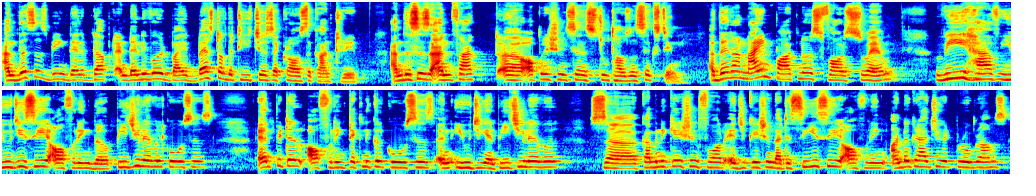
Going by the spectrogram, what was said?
and this is being developed and delivered by best of the teachers across the country and this is in fact uh, operation since 2016. Uh, there are nine partners for Swayam. We have UGC offering the PG level courses, NPTEL offering technical courses in UG and PG level, so, communication for education that is CEC offering undergraduate programs,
